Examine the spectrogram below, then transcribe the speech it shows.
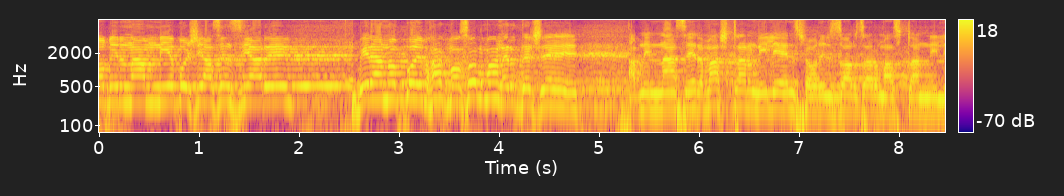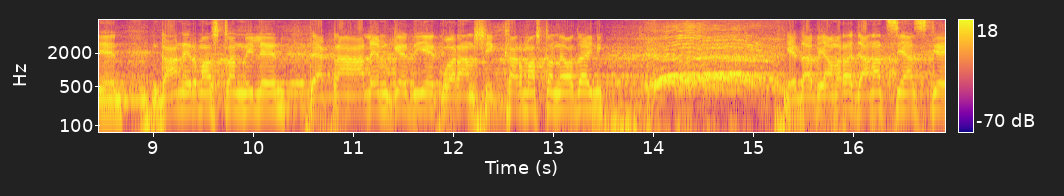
নবীর নাম নিয়ে বসে আছেন চেয়ারে বিরানব্বই ভাগ মুসলমানের দেশে আপনি নাচের মাস্টার নিলেন, শরীর চর্চার মাস্টার নিলেন, গানের মাস্টার নিলেন একটা আলেমকে দিয়ে কোরআন শিক্ষার মাস্টার নেওয়া যায়নি। এ দাবি আমরা জানাচ্ছি আজকে।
